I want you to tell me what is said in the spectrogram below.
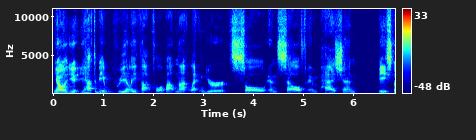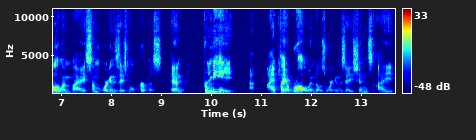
you know, you, you have to be really thoughtful about not letting your soul and self and passion be stolen by some organizational purpose. And for me, I play a role in those organizations. I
